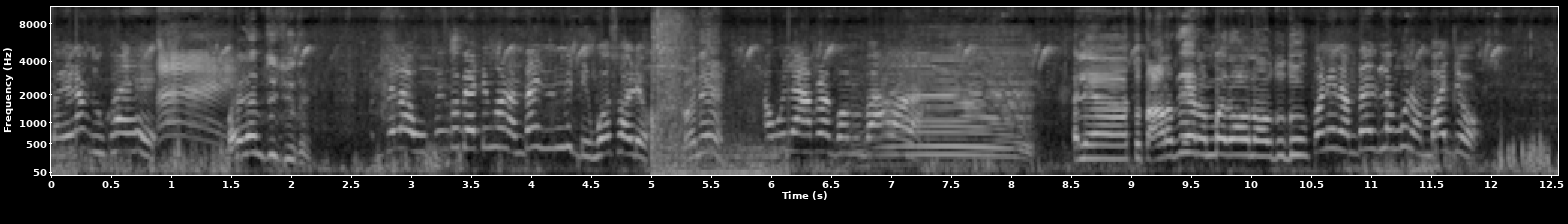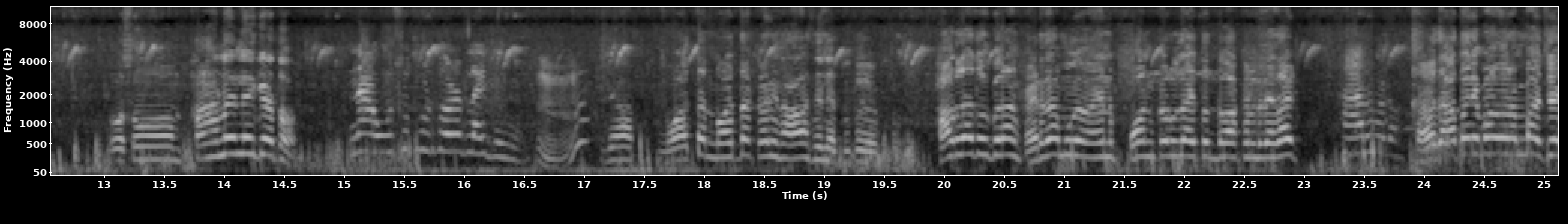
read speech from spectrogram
બૈરામ દુખાય હે. બૈરામ શું થયું તે પેલા ઉપેન્કો બેટિંગમાં રમતા એને ઢીબો સડ્યો. કને? આ ઓલા આપણા ગામ બહાર અલ્યા તો તારે રમવા જવાનું આવતું તું? પણ એ રમતા એટલે હું રમવા જ જો તો શું ફાને લઈ ગયો તો? ના ઓછું થોડું થોડું લઈ જઉં નોતર નોતર કરીને આવે છે લે તું તો એક સારું જા તું પેલા ઘરે જા હું એને ફોન કરું જાય તો દવાખાને લઈ જાય. સારું હવે જાતો નહીં પણ રમવા છે.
